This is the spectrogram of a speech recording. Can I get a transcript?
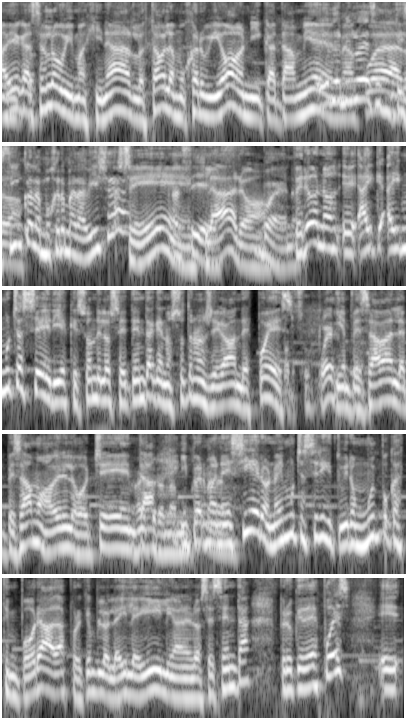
había que hacerlo o imaginarlo. Estaba la mujer biónica también. ¿Es de me 1975 acuerdo. La Mujer Maravilla? Sí, Así claro. Bueno. Pero no, eh, hay, hay muchas series que son de los 70 que a nosotros nos llegaban después. Por supuesto. Y empezaban, la empezábamos a ver en los 80. Ay, pero La y permanecieron. Hay muchas series que tuvieron muy pocas temporadas. Por ejemplo, La Isla Gilligan en los 60. Pero que después eh,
